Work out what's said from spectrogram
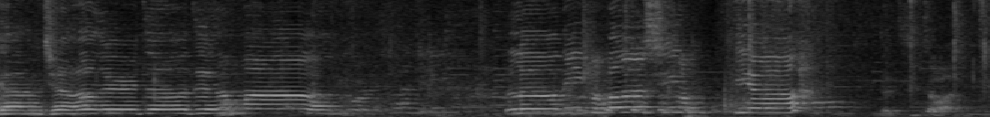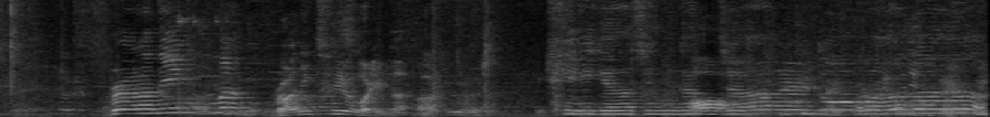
감정을 더듬어. 러닝 머신 뛰어 러닝 머 running to you 거리인가? 튀겨진 강정을 또 먹어.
